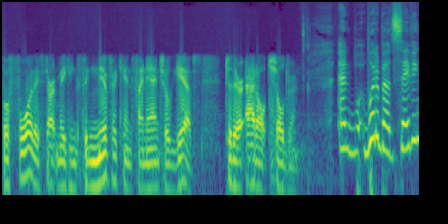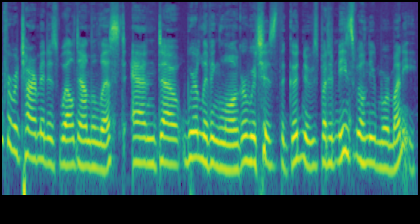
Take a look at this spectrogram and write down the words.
before they start making significant financial gifts to their adult children. And what about saving for retirement is well down the list, and uh, we're living longer, which is the good news, but it means we'll need more money.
